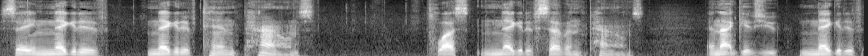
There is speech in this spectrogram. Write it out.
say negative negative 10 pounds plus negative 7 pounds and that gives you negative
